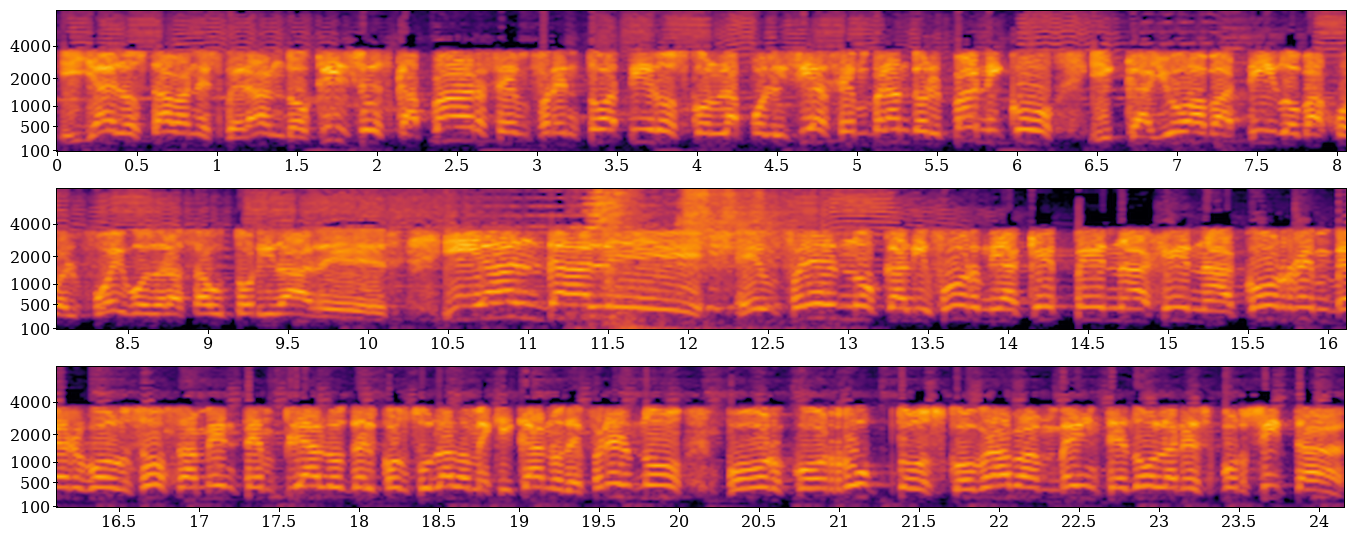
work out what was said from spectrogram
y ya lo estaban esperando. Quiso escapar, se enfrentó a tiros con la policía sembrando el pánico y cayó abatido bajo el fuego de las autoridades. Y ándale, en Fresno, California, qué pena ajena, corren vergonzosamente empleados del consulado mexicano de Fresno. Por corruptos, cobraban 20 dólares por cita,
